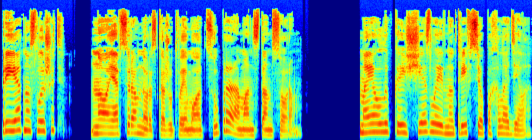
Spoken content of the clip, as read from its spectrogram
«Приятно слышать, но я все равно расскажу твоему отцу про роман с танцором». Моя улыбка исчезла, и внутри все похолодело.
